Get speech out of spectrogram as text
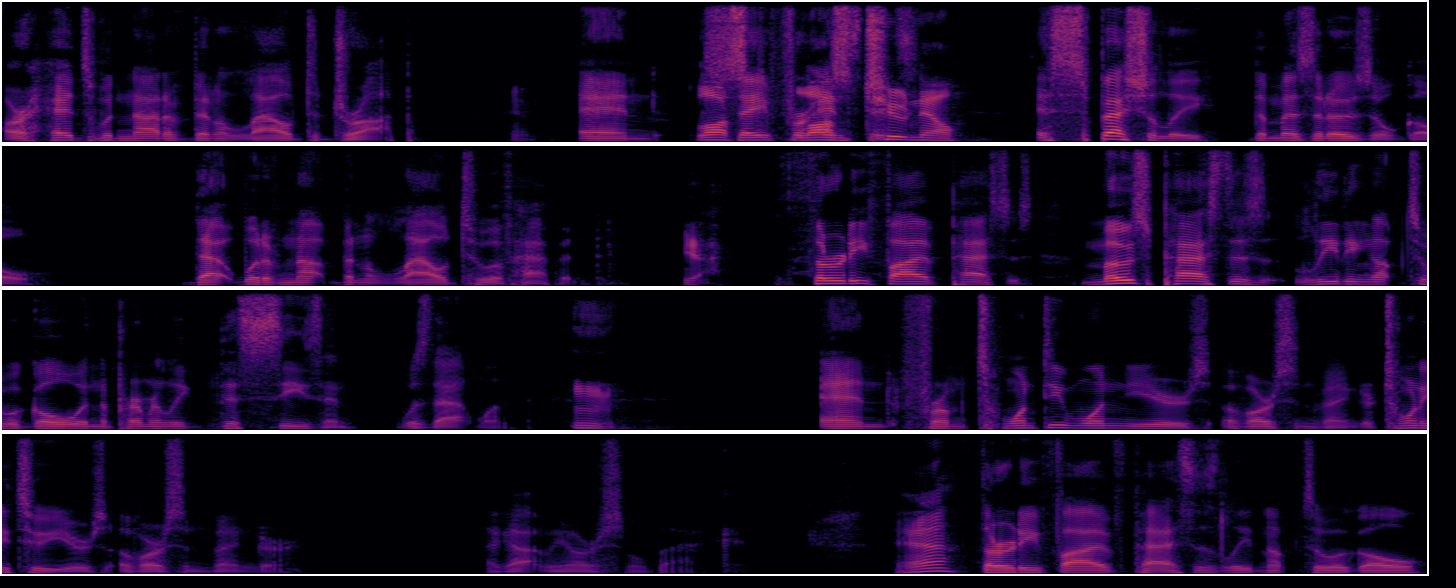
Our heads would not have been allowed to drop. Yeah. And Lost say for lost two instance, 0 especially the Mesut goal, that would have not been allowed to have happened. Yeah. 35 passes. Most passes leading up to a goal in the Premier League this season was that one. Mm. And from 21 years of Arsene Wenger, 22 years of Arsene Wenger, I got me Arsenal back. Yeah. 35 passes leading up to a goal.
